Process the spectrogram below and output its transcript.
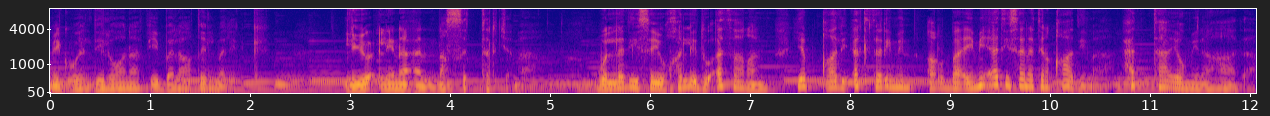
ميغويل ديلونا في بلاط الملك ليعلن عن نص الترجمة. والذي سيخلد أثرا يبقى لأكثر من أربعمائة سنة قادمة حتى يومنا هذا.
